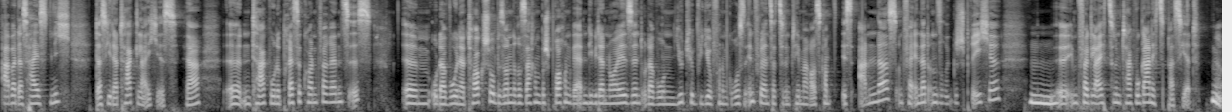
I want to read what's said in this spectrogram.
Aber das heißt nicht, dass jeder Tag gleich ist. Ja, äh, ein Tag, wo eine Pressekonferenz ist, ähm, oder wo in der Talkshow besondere Sachen besprochen werden, die wieder neu sind oder wo ein YouTube-Video von einem großen Influencer zu dem Thema rauskommt, ist anders und verändert unsere Gespräche mhm. äh, im Vergleich zu einem Tag, wo gar nichts passiert. Ja.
